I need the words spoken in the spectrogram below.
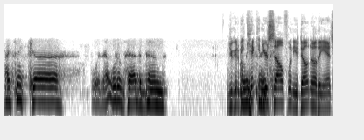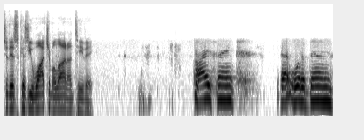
I think, uh, boy, that would have had to been. You're going to be kicking think. yourself when you don't know the answer to this because you watch him a lot on TV. I think that would have been.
